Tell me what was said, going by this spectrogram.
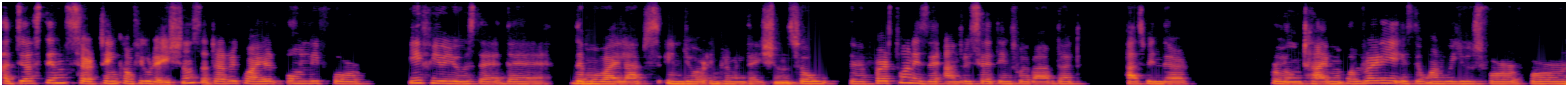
adjusting certain configurations that are required only for if you use the, the, the mobile apps in your implementation. So the first one is the Android settings web app that has been there for a long time already, is the one we use for, for,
